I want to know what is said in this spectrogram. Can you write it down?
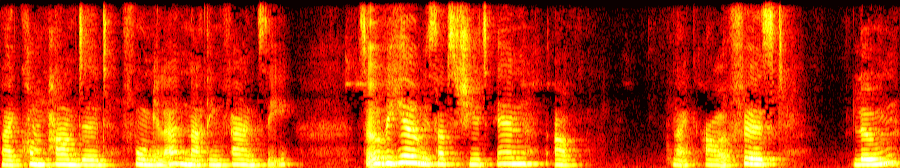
like compounded formula, nothing fancy. So over here we substitute in our like our first loan,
